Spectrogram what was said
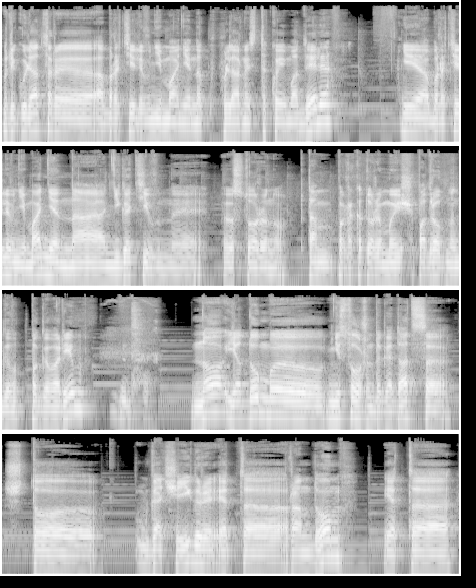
регуляторы обратили внимание на популярность такой модели и обратили внимание на негативную сторону, там, про которую мы еще подробно гов- поговорим. Но я думаю, несложно догадаться, что гача игры это рандом, это,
